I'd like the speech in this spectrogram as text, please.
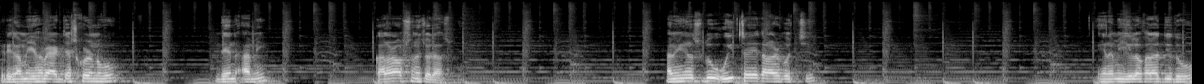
এটাকে আমি এভাবে অ্যাডজাস্ট করে নেব। দেন আমি কালার অপশানে চলে আসব। আমি এখানে শুধু উইথটাকে কালার করছি। এখানে আমি ইয়েলো কালার দিয়ে দেবো।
